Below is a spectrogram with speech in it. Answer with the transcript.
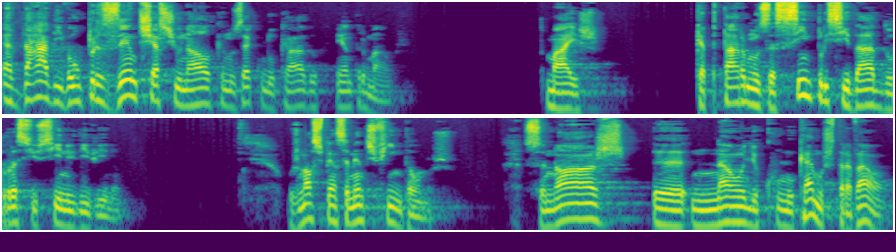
a dádiva, o presente excepcional que nos é colocado entre mãos. Mais, captarmos a simplicidade do raciocínio divino. Os nossos pensamentos fintam-nos. Se nós eh, não lhe colocamos travão,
